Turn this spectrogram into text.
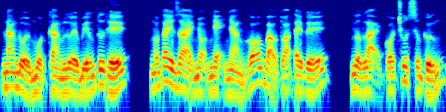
nàng đổi một càng lười biếng tư thế ngón tay dài nhọn nhẹ nhàng gõ bảo tọa tay ghế ngược lại có chút xương cứng.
